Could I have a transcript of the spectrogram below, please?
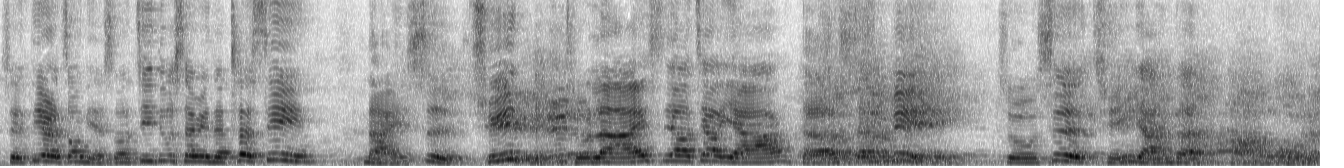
所以第二重点说，基督生命的特性。乃是群，主来是要叫羊得生命，主是群羊的好牧人。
